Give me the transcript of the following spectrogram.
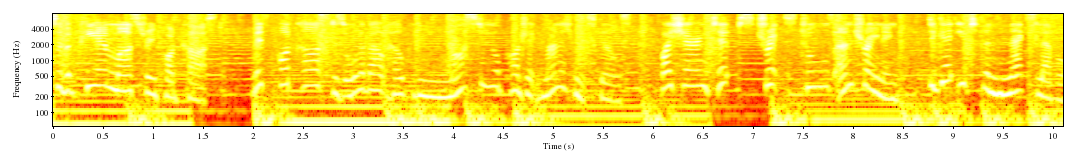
to the PM Mastery Podcast. This podcast is all about helping you master your project management skills by sharing tips, tricks, tools, and training to get you to the next level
